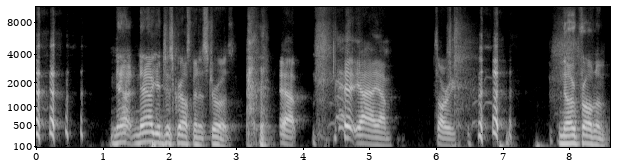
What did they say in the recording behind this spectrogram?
now, now you're just grasping at straws. Yeah, yeah, I am. Sorry. No problem.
